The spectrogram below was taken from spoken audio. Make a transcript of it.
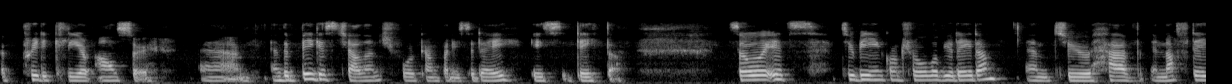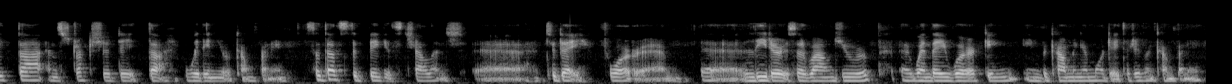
a pretty clear answer. Um, and the biggest challenge for companies today is data. So it's to be in control of your data and to have enough data and structured data within your company. So that's the biggest challenge uh, today for um, uh, leaders around Europe uh, when they work in, in becoming a more data driven company.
